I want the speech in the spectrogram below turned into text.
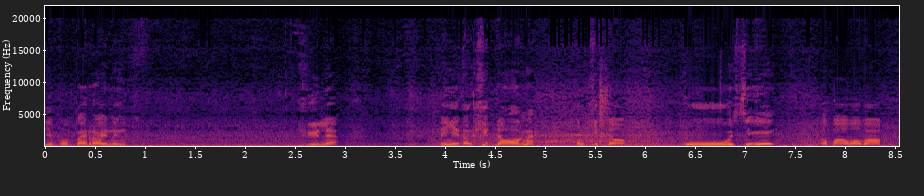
ยืมผมไปร้อยหนึ่งคืนแล้วอย่างนี้ต้องคิดดอกนะ ต้องคิดดอก โอ้ยเสียอีกเบาเบาๆ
